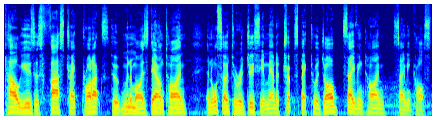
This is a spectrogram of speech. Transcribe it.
Carl uses fast track products to minimise downtime and also to reduce the amount of trips back to a job, saving time, saving cost.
